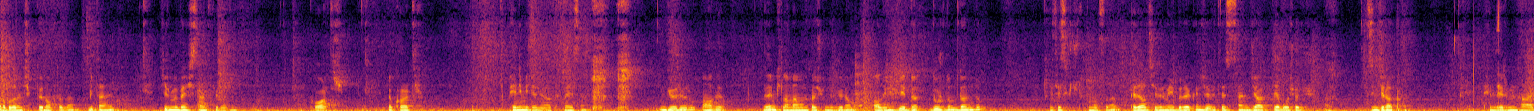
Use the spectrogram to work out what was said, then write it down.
Arabaların çıktığı noktada bir tane 25 cent görüyorum. Quarter. Ya quarter. Penny mi deniyor artık neyse. Görüyorum abi dedim ki lan ben bunu kaç gündür görüyorum alayım diye dö- durdum döndüm Vitesi küçülttüm o sırada. Pedal çevirmeyi bırakınca vites sen cart diye boşa düş. Zincir attı. Ellerimin hali.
